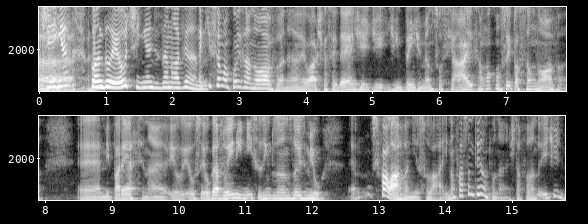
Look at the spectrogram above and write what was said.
tinha quando eu tinha 19 anos. É que isso é uma coisa nova, né? Eu acho que essa ideia de, de, de empreendimentos sociais é uma conceituação nova, é, me parece, né? Eu, eu, eu graduei no início dos anos 2000. É, não se falava nisso lá, e não faz tanto tempo, né? A gente tá falando aí de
